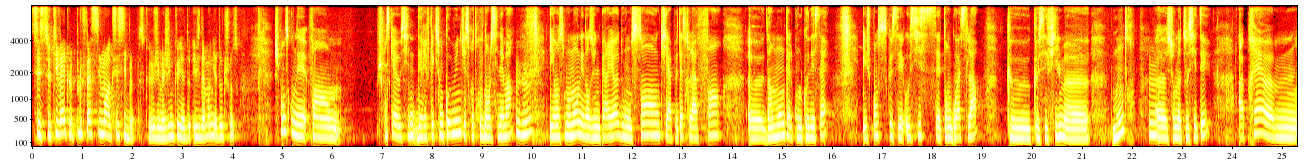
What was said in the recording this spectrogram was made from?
c'est ce qui va être le plus facilement accessible parce que j'imagine qu'il y a évidemment il y a d'autres choses. Je pense qu'on est, enfin je pense qu'il y a aussi des réflexions communes qui se retrouvent dans le cinéma. Mhm. Et en ce moment, on est dans une période où on sent qu'il y a peut-être la fin euh, d'un monde tel qu'on le connaissait. Et je pense que c'est aussi cette angoisse-là que, que ces films euh, montrent mhm. euh, sur notre société. Après, euh,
